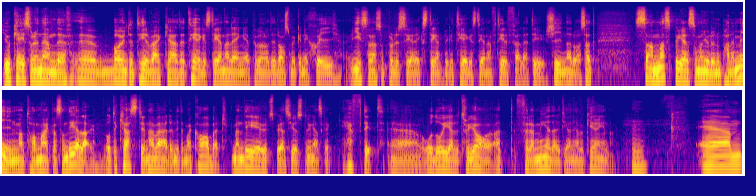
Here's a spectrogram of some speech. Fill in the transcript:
UK som du nämnde eh, bör inte tillverka tegelstenar längre på grund av att det drar så mycket energi. Gissa vem som producerar extremt mycket tegelstenar för tillfället. Det är Kina. Då. Så att, samma spel som man gjorde under pandemin. Man tar marknadsandelar. Det låter krasst i den här världen, lite makabert. Men det utspelas just nu ganska häftigt. Eh, och då gäller, tror jag, att följa med där lite grann i allokeringarna. Mm. Eh,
